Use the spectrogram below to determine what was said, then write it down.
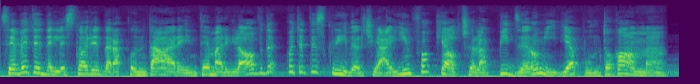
Se avete delle storie da raccontare in tema Reloved, potete scriverci a info-p0media.com.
